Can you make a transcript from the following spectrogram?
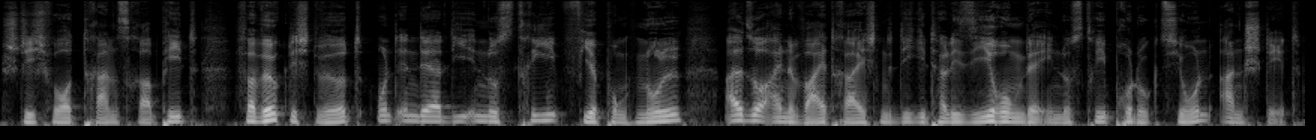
(Stichwort Transrapid) verwirklicht wird und in der die Industrie 4.0, also eine weitreichende Digitalisierung der Industrieproduktion, ansteht.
